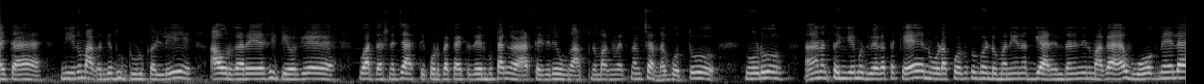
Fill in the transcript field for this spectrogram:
ಆಯ್ತಾ? ನೀನು ಮಗನಿಗೆ ದುಡ್ಡು ಉಳ್ಕೊಳ್ಳಿ. ಅವ್ರಿಗಾರೆ ಸಿಟಿಯವ್ರಿಗೆ ವರದಕ್ಷಿಣೆ ಜಾಸ್ತಿ ಕೊಡ್ಬೇಕಾಯ್ತದೆ ಅಂದ್ಬಿಟ್ಟು ಹಂಗೆ ಆಡ್ತಾ ಇದ್ದೀರಿ ಅವ್ರ. ಅಪ್ಪನ ಮಗನ ನಂಗೆ ಚೆನ್ನಾಗಿ ಗೊತ್ತು. ನೋಡು ನನ್ನ ತಂಗಿ ಮದುವೆ ಆಗತ್ತಕ್ಕೆ ನೋಡಕ್ಕೆ ಹೋಗ್ಬೇಕು. ಗಂಡು ಮನೆ ಅನ್ನೋದು ಗ್ಯಾರ ಇಲ್ದಾನೆ ನಿನ್ನ ಮಗ ಹೋಗ್ನೇ ಇಲ್ಲ.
